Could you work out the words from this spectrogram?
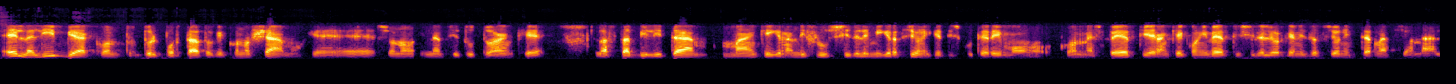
È la Libia con tutto il portato che conosciamo, che sono innanzitutto anche la stabilità, ma anche i grandi flussi delle migrazioni che discuteremo con esperti e anche con i vertici delle organizzazioni internazionali.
